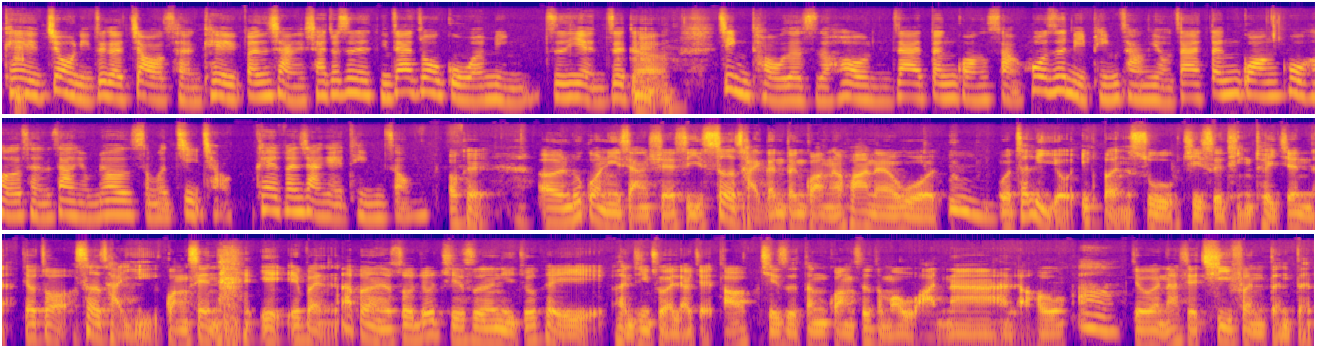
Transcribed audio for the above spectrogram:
可以就你这个教程，可以分享一下，就是你在做古文明之眼这个镜头的时候，你在灯光上，或者是你平常有在灯光或合成上有没有什么技巧可以分享给听众？OK，呃，如果你想学习色彩跟灯光的话呢，我嗯，我这里有一本书，其实挺推荐的，叫做《色彩与光线》一一本，那本书就其实你就可以很清楚的了解到，其实灯光是怎么玩啊，然后啊，就那些气氛。等等，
